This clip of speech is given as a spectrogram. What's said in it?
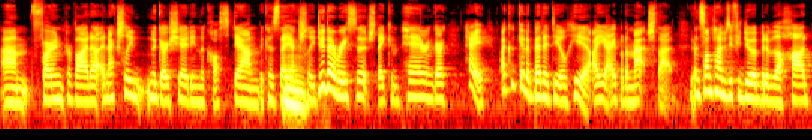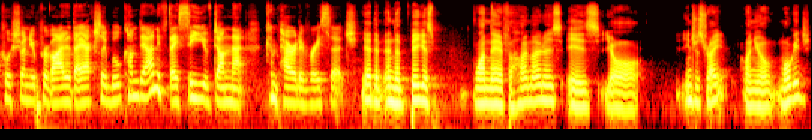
um, phone provider and actually negotiating the cost down because they actually do their research, they compare and go, hey, I could get a better deal here. Are you able to match that? And sometimes if you do a bit of a hard push on your provider, they actually will come down if they see you've done that comparative research. Yeah, the, and the biggest one there for homeowners is your interest rate on your mortgage.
